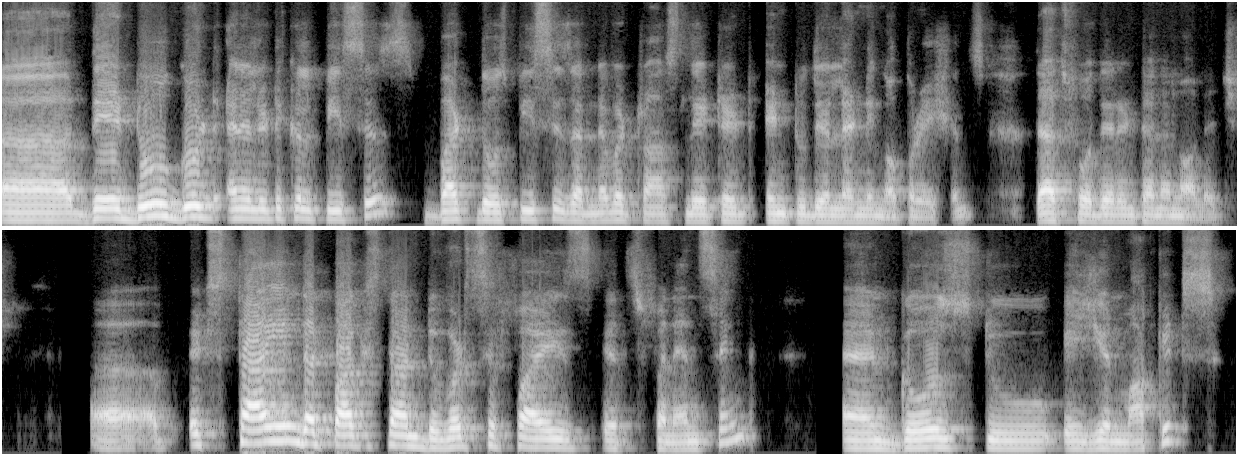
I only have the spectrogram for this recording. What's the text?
uh, they do good analytical pieces, but those pieces are never translated into their lending operations. That's for their internal knowledge. Uh, it's time that Pakistan diversifies its financing and goes to Asian markets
